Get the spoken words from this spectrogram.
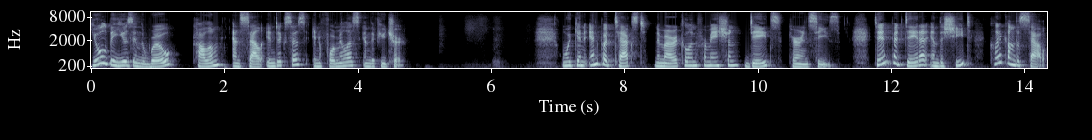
You will be using the row, column, and cell indexes in formulas in the future. We can input text, numerical information, dates, currencies. To input data in the sheet, click on the cell.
